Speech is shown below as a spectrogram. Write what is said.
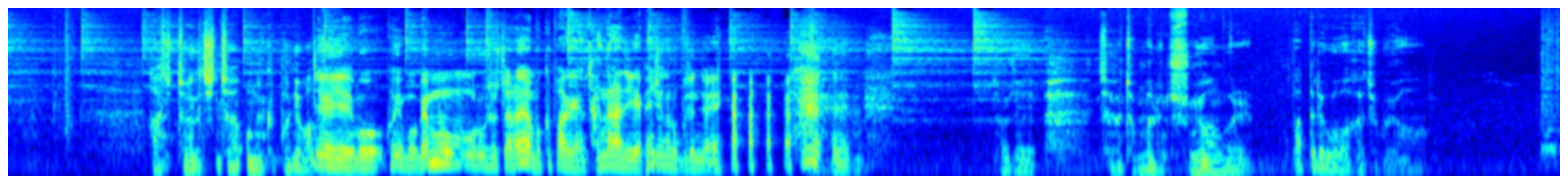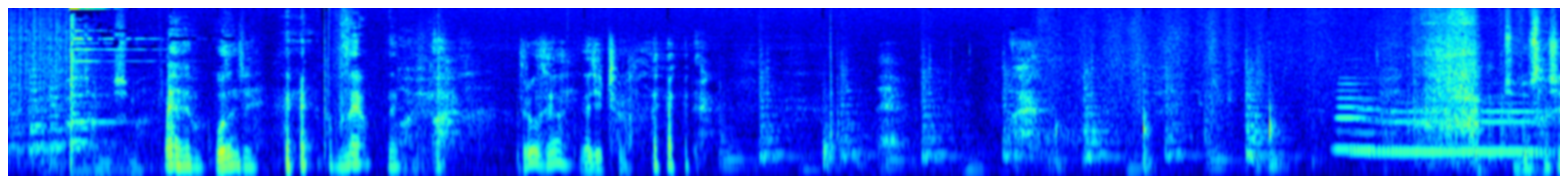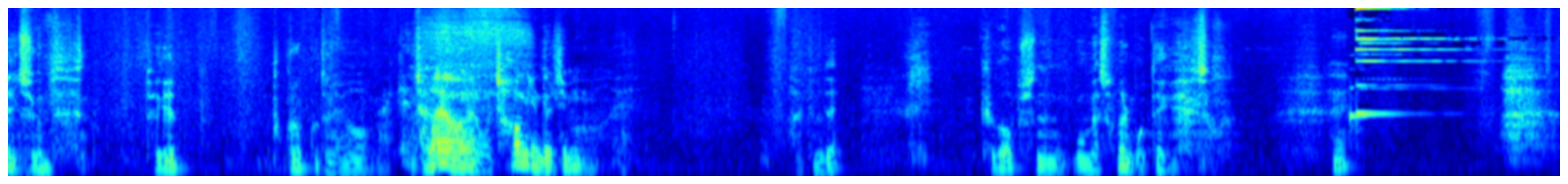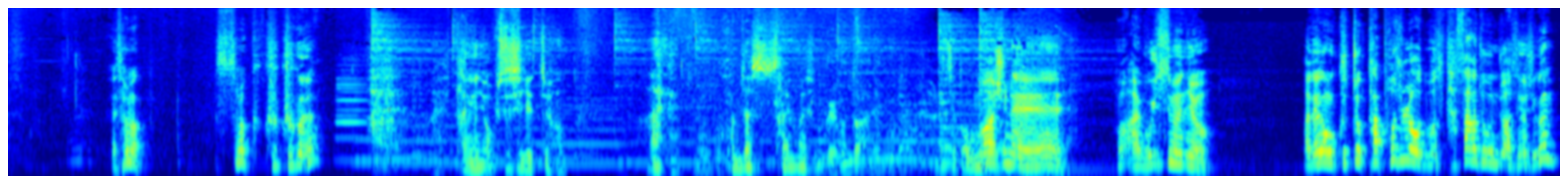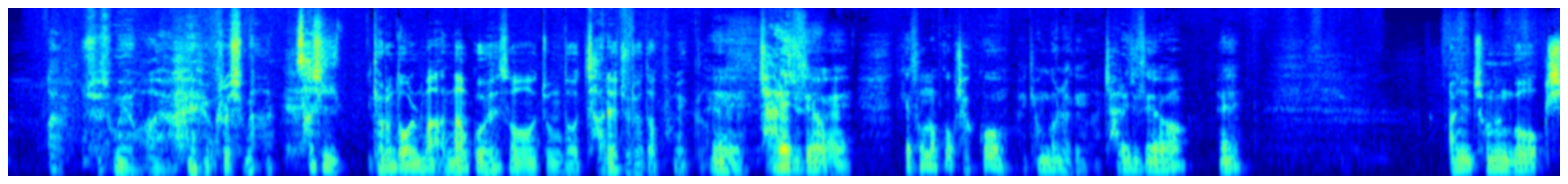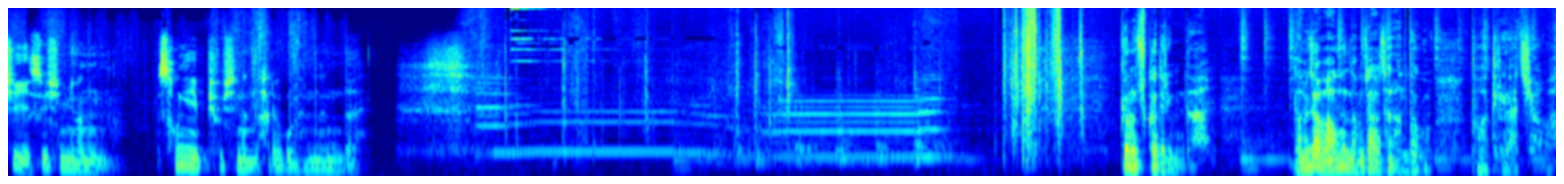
아 저희가 진짜 오늘 급하게 와가지고 예, 예, 뭐 거의 뭐 맨몸으로 오셨잖아요. 뭐 급하게 장난 아니게 펜션으로 무전 여행. 예. 저기 제가 정말로 중요한 걸 빠뜨리고 와가지고요 예, 예, 뭐, 뭐든지 다 보세요. 네. 아, 아, 들어오세요. 내 집처럼. 저도 사실 지금 되게 부끄럽거든요 괜찮아요. 뭐 처음 힘들지 뭐. 아 근데 그거 없이는 몸에 손을 못 대게 해서 예, 설마 설마 그, 그 그거요? 아, 당연히 없으시겠죠. 아니 뭐 혼자 사용하실 물건도 아니고. 아, 진짜 너무하시네. 어? 아니 뭐 있으면요. 아 내가 뭐 그쪽 다 퍼주려고 뭐 다 싸가지고 온 줄 아세요 지금? 아유 죄송해요. 아유, 아유 그러시구나. 사실 결혼도 얼마 안 남고 해서 좀 더 잘해주려다 보니까. 예, 예, 잘해주세요. 예. 손만 꼭 잡고 경건하게 잘해주세요. 예. 아니 저는 뭐 혹시 있으시면 성의 표시는 하려고 했는데. 결혼 축하드립니다. 남자 마음은 남자가 잘 안다고 도와드려야죠.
